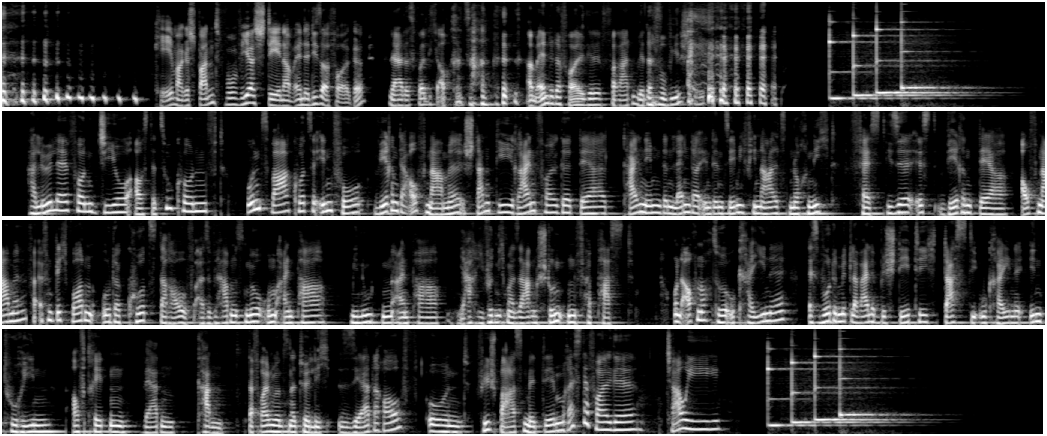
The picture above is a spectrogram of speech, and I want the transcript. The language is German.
okay, mal gespannt, wo wir stehen am Ende dieser Folge. Ja, das wollte ich auch gerade sagen. Am Ende der Folge verraten wir dann, wo wir stehen. Hallöle von Gio aus der Zukunft. Und zwar kurze Info, während der Aufnahme stand die Reihenfolge der teilnehmenden Länder in den Semifinals noch nicht fest. Diese ist während der Aufnahme veröffentlicht worden oder kurz darauf. Also wir haben es nur um ein paar Minuten, ein paar, ja, ich würde nicht mal sagen Stunden verpasst. Und auch noch zur Ukraine. Es wurde mittlerweile bestätigt, dass die Ukraine in Turin auftreten werden kann. Da freuen wir uns natürlich sehr darauf und viel Spaß mit dem Rest der Folge. Ciao!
